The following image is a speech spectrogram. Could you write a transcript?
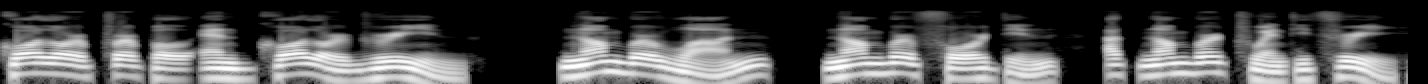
Color purple and color green. Number 1, number 14, at number 23.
